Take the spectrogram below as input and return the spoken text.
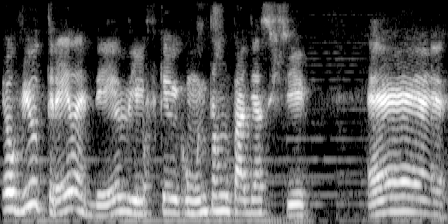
Eu vi o trailer dele e eu fiquei com muita vontade de assistir. É.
